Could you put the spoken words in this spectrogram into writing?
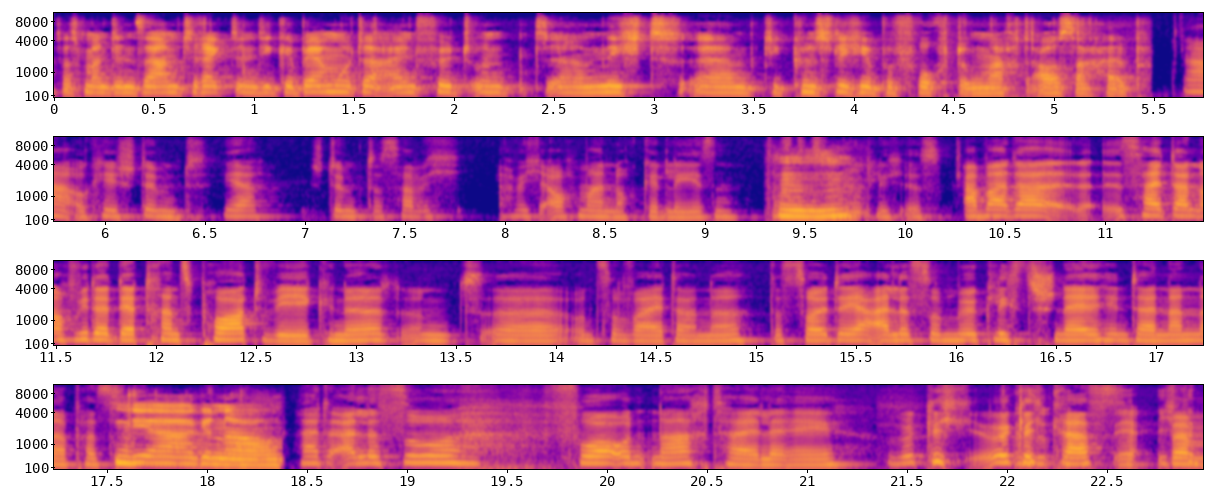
dass man den Samen direkt in die Gebärmutter einführt und ähm, nicht ähm, die künstliche Befruchtung macht außerhalb. Ah, okay, stimmt. Ja, stimmt. Das habe ich habe ich auch mal noch gelesen, dass mhm. das möglich ist. Aber da ist halt dann auch wieder der Transportweg, ne? Und, äh, und so weiter, ne? Das sollte ja alles so möglichst schnell hintereinander passieren. Ja, genau. Hat alles so vor- und Nachteile, ey. Wirklich, wirklich also, krass, ja, wenn,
